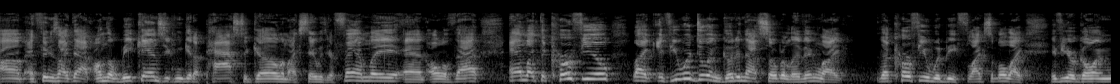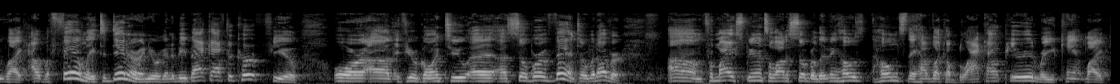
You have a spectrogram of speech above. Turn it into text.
Um, and things like that. On the weekends, you can get a pass to go and like stay with your family and all of that. And like the curfew, like if you were doing good in that sober living, like the curfew would be flexible. Like if you're going like out with family to dinner and you were gonna be back after curfew, or uh, if you're going to a, a sober event or whatever. Um, from my experience, a lot of sober living homes, they have like a blackout period where you can't like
